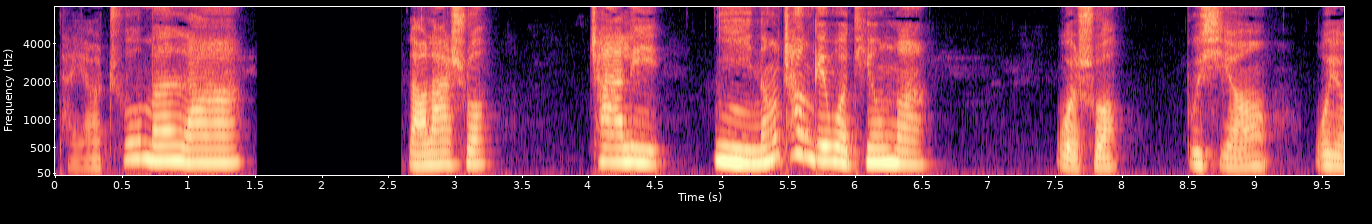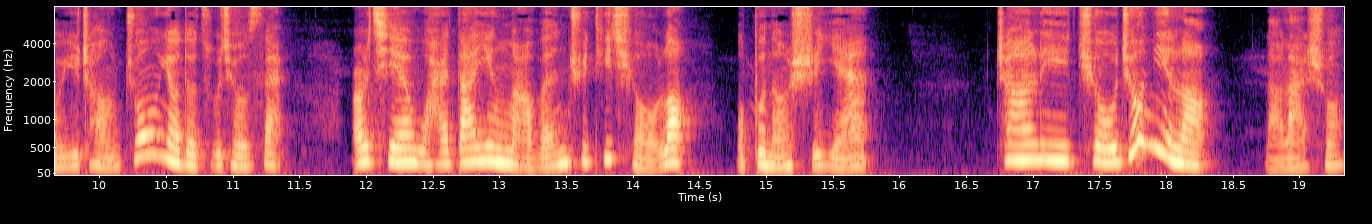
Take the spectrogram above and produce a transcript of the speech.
他要出门啦。劳拉说：“查理，你能唱给我听吗？”我说：“不行，我有一场重要的足球赛，而且我还答应马文去踢球了，我不能食言。”查理，求求你了！劳拉说。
